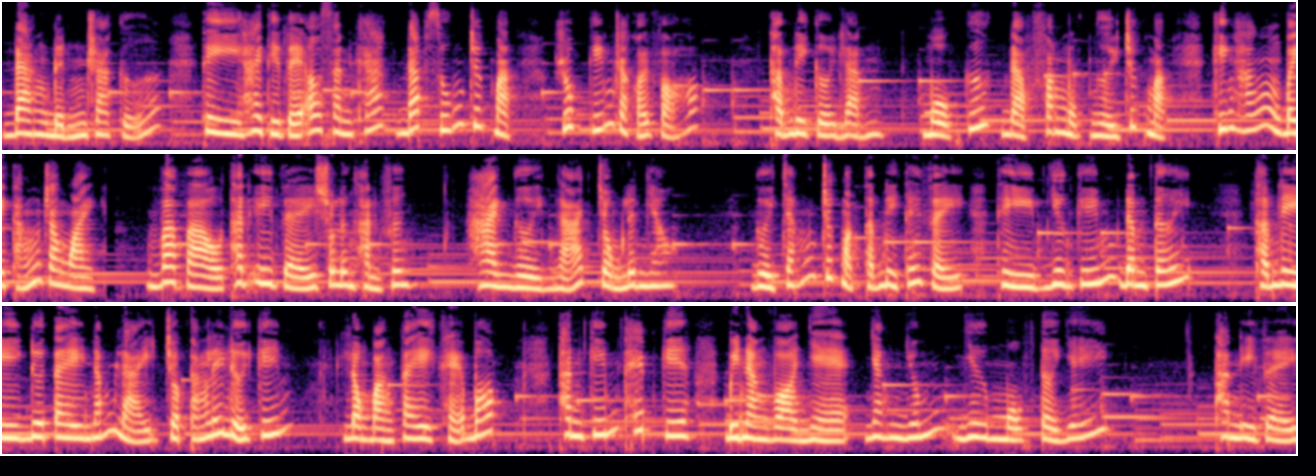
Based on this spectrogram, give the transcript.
Đang định ra cửa, thì hai thị vệ áo xanh khác đáp xuống trước mặt, rút kiếm ra khỏi vỏ. Thẩm Ly cười lạnh, một cước đạp phăng một người trước mặt, khiến hắn bay thẳng ra ngoài, va vào thanh y vệ sau lưng hành phương. Hai người ngã chồng lên nhau. Người trắng trước mặt Thẩm Ly thấy vậy thì dương kiếm đâm tới. Thẩm Ly đưa tay nắm lại chộp thẳng lấy lưỡi kiếm. Lòng bàn tay khẽ bóp. Thanh kiếm thép kia bị nàng vò nhẹ nhăn nhúm như một tờ giấy. Thanh y vệ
